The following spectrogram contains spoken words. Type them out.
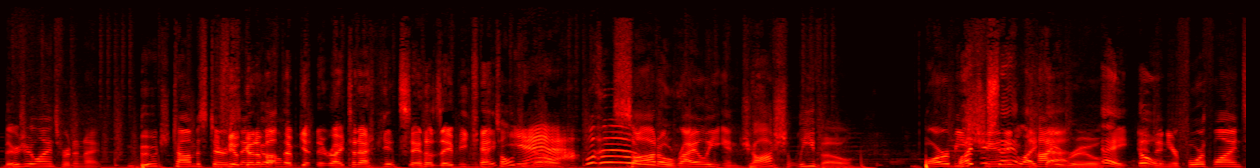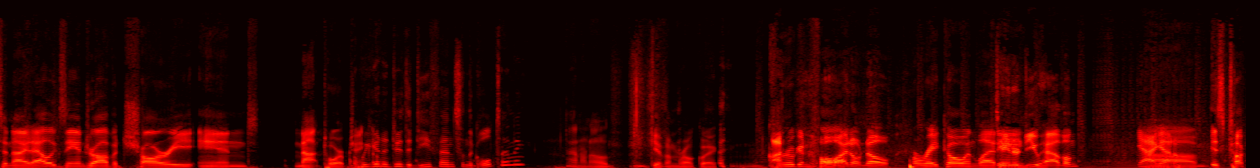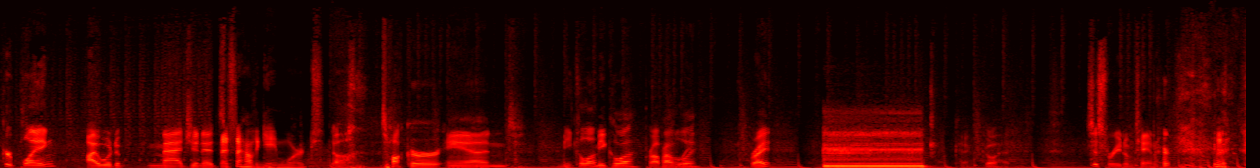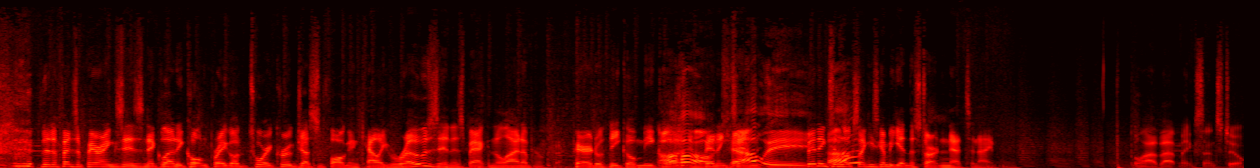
There's your lines for tonight. Booch, Thomas, You feel good about them getting it right tonight against San Jose BK? I told you Yeah. no. Woohoo! Saad O'Reilly and Josh Leivo. Barbie, Why'd you say it like that? Hey, no. And then your fourth line tonight, Alexandrov, Acciari, and not Torp. Are we going to do the defense and the goaltending? I don't know. Give them real quick. Krug and Faulk. Oh, I don't know. Parayko and Leddy. Tanner, do you have them? Yeah, I got them. Um, Is Tucker playing? I would imagine it's That's not how the game works. Oh, Tucker and Mikkola? Mikkola, Probably. Right? Mm. okay, go ahead. Just read them, Tanner. The defensive pairings is Nick Leddy, Colton Parayko, Torey Krug, Justin Faulk, and Calle Rosen is back in the lineup, okay. paired with Niko Mikkola Oh, and Binnington. Calle. Binnington Huh? looks like he's going to be getting the start in net tonight. wow, that makes sense, too.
